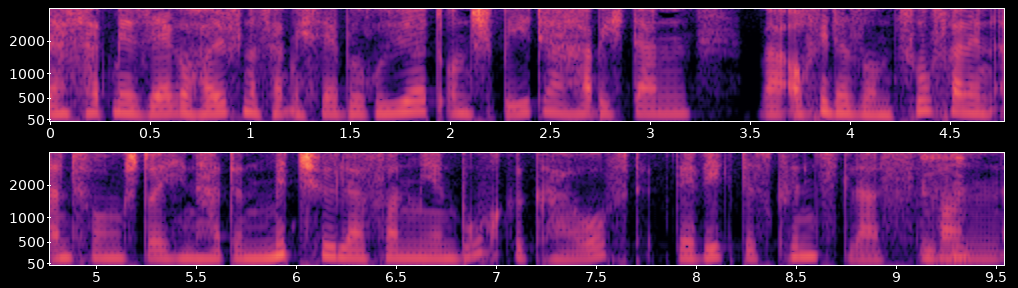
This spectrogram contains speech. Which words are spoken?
das hat mir sehr geholfen, das hat mich sehr berührt und später habe ich dann, war auch wieder so ein Zufall in Anführungsstrichen, hat ein Mitschüler von mir ein Buch gekauft, Der Weg des Künstlers mhm. von mhm.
